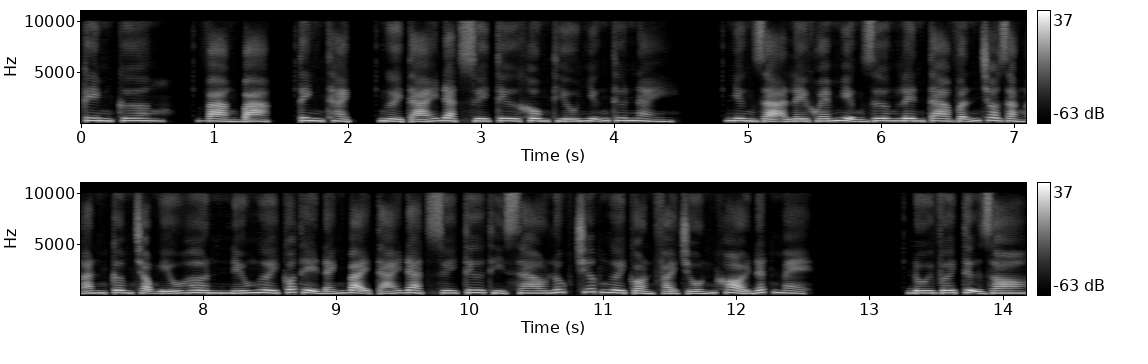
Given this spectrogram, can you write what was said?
Kim cương, vàng bạc, tinh thạch, người tái đặt suy tư không thiếu những thứ này. Nhưng dạ lê khóe miệng dương lên ta vẫn cho rằng ăn cơm trọng yếu hơn nếu ngươi có thể đánh bại tái đạt suy tư thì sao lúc trước ngươi còn phải trốn khỏi đất mẹ. Đối với tự do,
